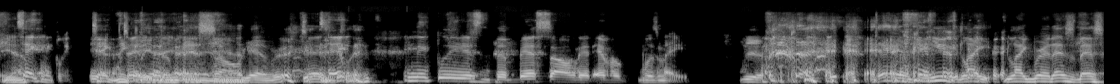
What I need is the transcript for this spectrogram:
Yeah. Technically. Technically, Yeah, the yeah, best yeah, yeah. song ever. Technically. technically is the best song that ever was made. Yeah. Damn, can you like like bro? That's that's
